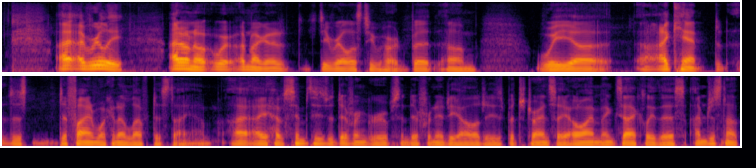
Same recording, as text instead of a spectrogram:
I, I really, I don't know. I'm not going to derail us too hard, but um, we, uh, I can't d- just define what kind of leftist I am. I, I have sympathies with different groups and different ideologies, but to try and say, oh, I'm exactly this, I'm just not.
